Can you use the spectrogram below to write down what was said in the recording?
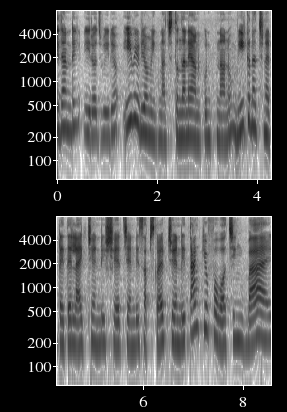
ఇదండి ఈరోజు వీడియో. ఈ వీడియో మీకు నచ్చుతుందనే అనుకుంటున్నాను. మీకు నచ్చినట్టయితే లైక్ చేయండి షేర్ చేయండి సబ్స్క్రైబ్ చేయండి. Thank you for watching. Bye.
